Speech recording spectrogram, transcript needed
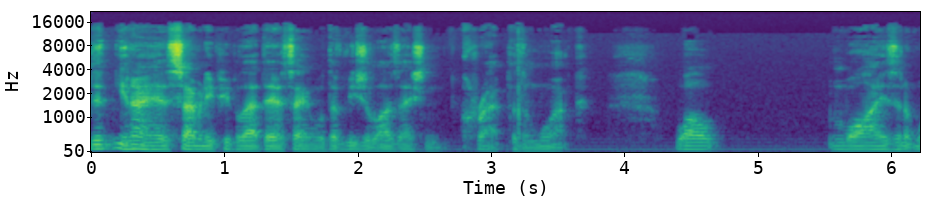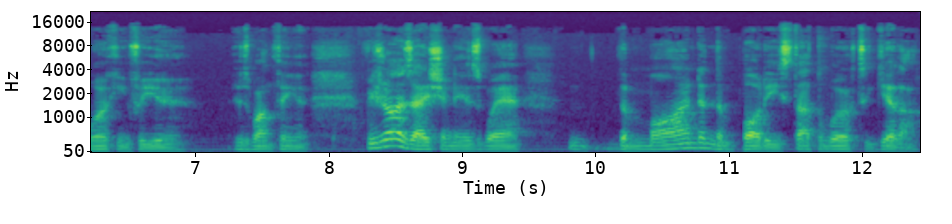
th- you know, there's so many people out there saying, well, the visualization crap doesn't work. Well, why isn't it working for you? Is one thing. Visualization is where the mind and the body start to work together.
